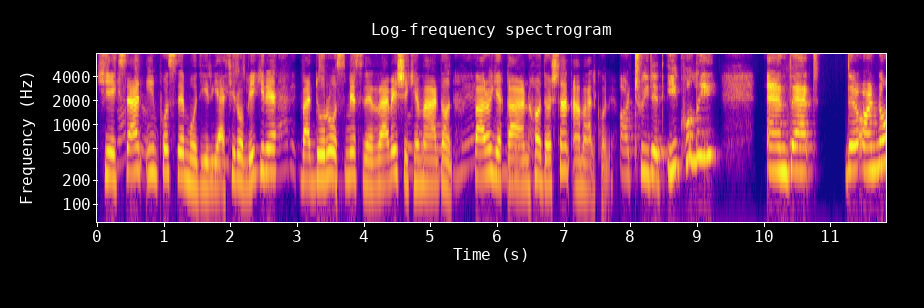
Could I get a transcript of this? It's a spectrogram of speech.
که یک زن این پست مدیریتی رو بگیره و درست مثل روشی که مردان برای قرنها داشتن عمل کنه. and that there are no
